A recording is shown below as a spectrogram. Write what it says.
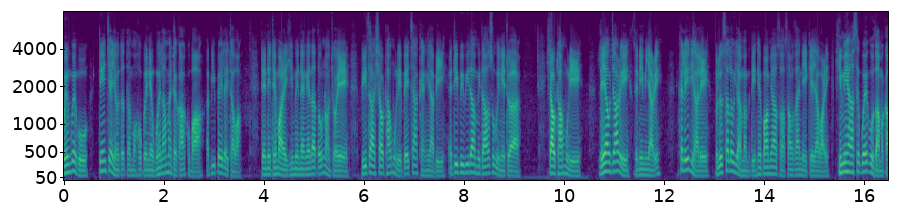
ဝင်ခွင့်ကိုတင်းကျပ်ရုံသက်သက်မဟုတ်ဘဲနဲ့ဝင်လာမဲ့တကားကိုပါအပြီးပိတ်လိုက်တာပါတင်းနေထဲမှာရေမင်နိုင်ငံသား3000ကျော်ရဲ့ဗီဇာလျှောက်ထားမှုတွေပေးချခံခဲ့ရပြီးအတီးပီပီသားမိသားစုဝင်တွေအတွက်လျှောက်ထားမှုတွေလေယောက်ကြားတွေဇနီးမယားတွေကလေးတွေဟာလေဘလို့ဆက်လို့ရမှမသိနှစ်ပေါင်းများစွာစောင့်ဆိုင်းနေခဲ့ရပါတယ်။ရီမင်ဟာစစ်ပွဲကိုသာမက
